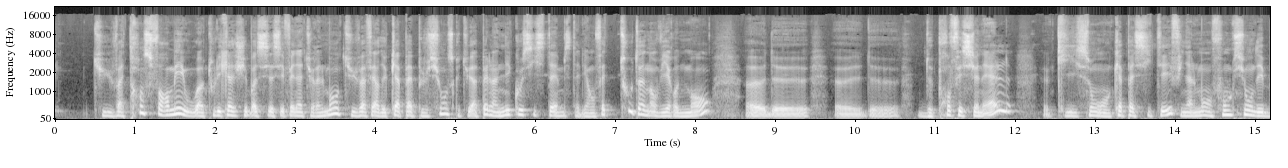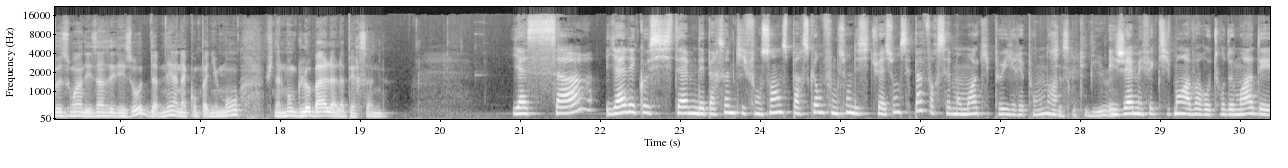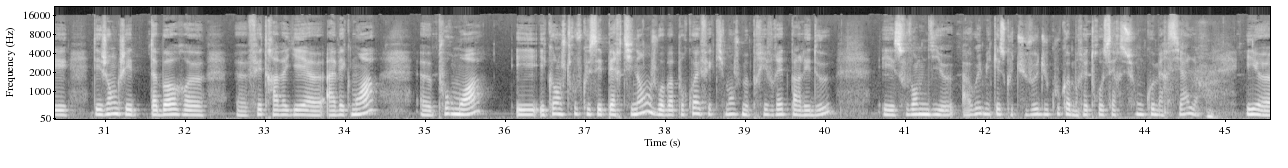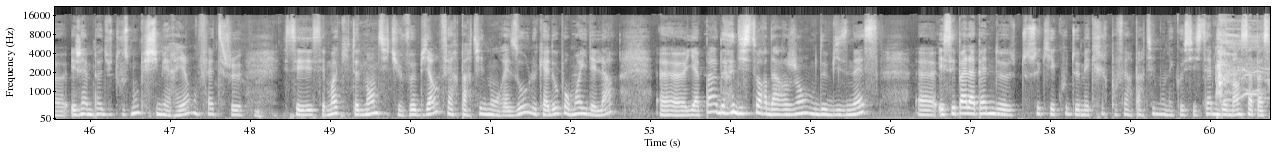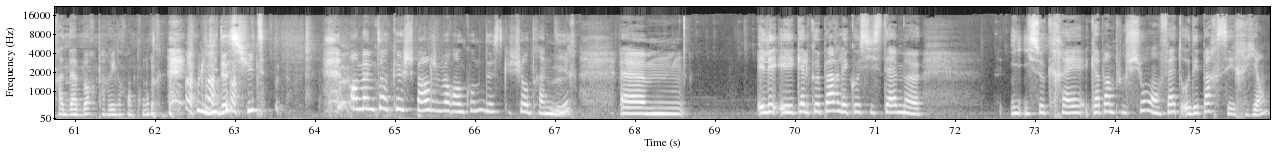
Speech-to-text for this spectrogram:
tu vas transformer, ou en tous les cas, je ne sais pas si ça s'est fait naturellement, tu vas faire de cap impulsion ce que tu appelles un écosystème, c'est-à-dire en fait tout un environnement euh, de, euh, de, de, professionnels euh, qui sont en capacité, finalement, en fonction des besoins des uns et des autres, d'amener un accompagnement finalement global à la personne. Il y a ça, il y a l'écosystème des personnes qui font sens parce qu'en fonction des situations, c'est pas forcément moi qui peux y répondre. C'est ce que tu dis. Et j'aime effectivement avoir autour de moi des, des gens que j'ai d'abord euh, euh, fait travailler euh, avec moi, pour moi. Et, et, quand je trouve que c'est pertinent, je vois pas pourquoi effectivement je me priverais de parler d'eux. Et souvent on me dit ah ouais mais qu'est-ce que tu veux du coup comme rétrosertion commerciale? Euh, et, j'aime pas du tout ce mot, mais je mets rien en fait. Je, c'est, moi qui te demande si tu veux bien faire partie de mon réseau. Le cadeau pour moi, il est là. Il euh, n'y a pas d'histoire d'argent ou de business. Euh, et c'est pas la peine de tous ceux qui écoutent de m'écrire pour faire partie de mon écosystème. Demain, ça passera d'abord par une rencontre. je vous le dis de suite. en même temps que je parle, je me rends compte de ce que je suis en train de dire. Euh, et, les, et, quelque part, l'écosystème il, se crée. Cap Impulsion, en fait, au départ, c'est rien.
